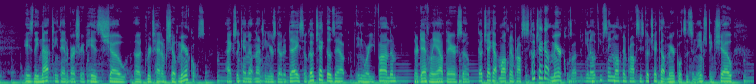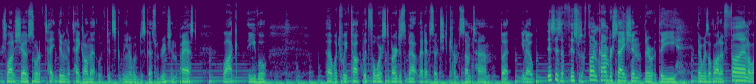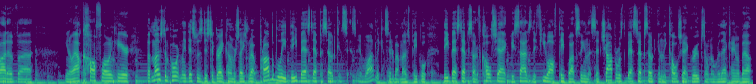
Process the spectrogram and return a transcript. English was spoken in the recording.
is the 19th anniversary of his show, uh, Rich Hatem's show Miracles. Actually came out 19 years ago today, so go check those out anywhere you find them. They're definitely out there, so go check out Mothman Prophecies. Go check out Miracles. You know, if you've seen Mothman Prophecies, go check out Miracles. It's an interesting show. There's a lot of shows sort of ta- doing a take on that. We've you know we've discussed with Rich in the past, like Evil uh, which we've talked with Forrest Burgess about. That episode should come sometime. But you know, this is a this was a fun conversation. There the there was a lot of fun, a lot of uh, you know alcohol flowing here. But most importantly, this was just a great conversation about probably the best episode and widely considered by most people the best episode of Kolchak. Besides the few off people I've seen that said Chopper was the best episode in the Kolchak groups. Don't know where that came about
